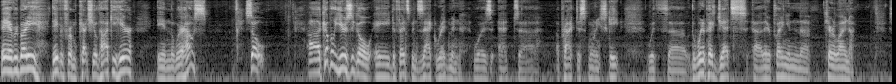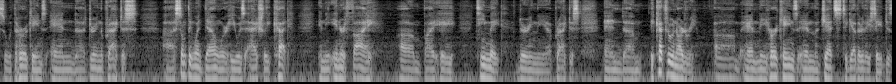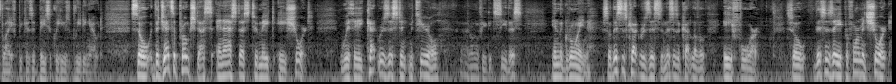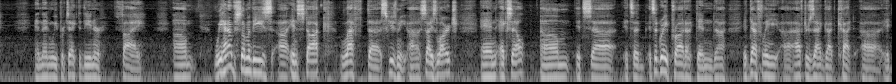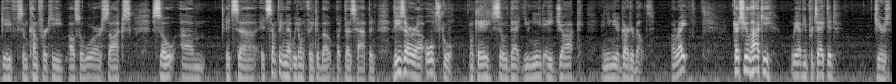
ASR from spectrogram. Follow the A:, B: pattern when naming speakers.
A: Hey everybody, David from Cut Shield Hockey here in the warehouse. So, uh, a couple of years ago, a defenseman, Zach Redmond, was at uh, a practice morning skate with uh, the Winnipeg Jets. Uh, they were playing in uh, Carolina, so with the Hurricanes, and uh, during the practice, something went down where he was actually cut in the inner thigh um, by a teammate during the uh, practice, and um, it cut through an artery. Um, and the Hurricanes and the Jets together, they saved his life because it basically he was bleeding out. So the Jets approached us and asked us to make a short with a cut resistant material. I don't know if you could see this in the groin. So this is cut resistant. This is a cut level A4. So this is a performance short, and then we protected the inner thigh. Um, we have some of these uh, in stock left, uh, excuse me, uh, size large and XL. Um, it's uh, it's a it's a great product, and uh, it definitely uh, after Zach got cut, it gave some comfort. He also wore our socks, so um, it's it's something that we don't think about, but does happen. These are old school, okay, so that you need a jock and you need a garter belt. All right, cut shield hockey we have you protected. Cheers.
